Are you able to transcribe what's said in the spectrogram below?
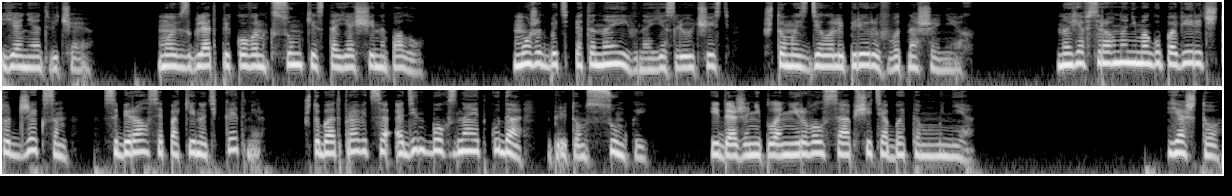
Я не отвечаю. Мой взгляд прикован к сумке, стоящей на полу. Может быть, это наивно, если учесть, что мы сделали перерыв в отношениях. Но я все равно не могу поверить, что Джексон собирался покинуть Кэтмир, чтобы отправиться один бог знает куда, и притом с сумкой, и даже не планировал сообщить об этом мне. «Я что,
